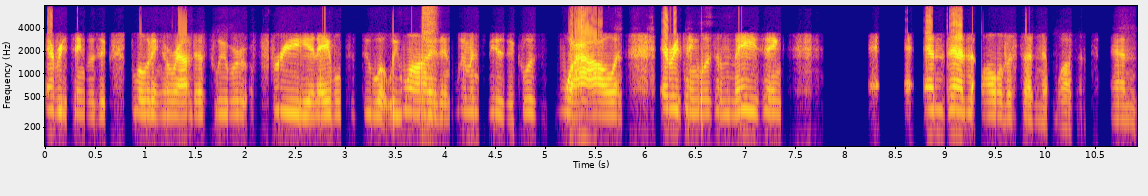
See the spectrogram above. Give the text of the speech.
everything was exploding around us we were free and able to do what we wanted and women's music was wow and everything was amazing and then all of a sudden it wasn't and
